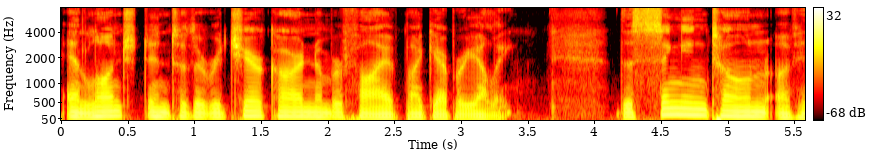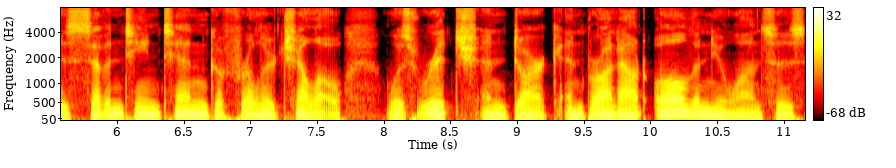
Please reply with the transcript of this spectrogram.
and launched into the Ricercar number 5 by Gabrielli. The singing tone of his 1710 Goffriller cello was rich and dark and brought out all the nuances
